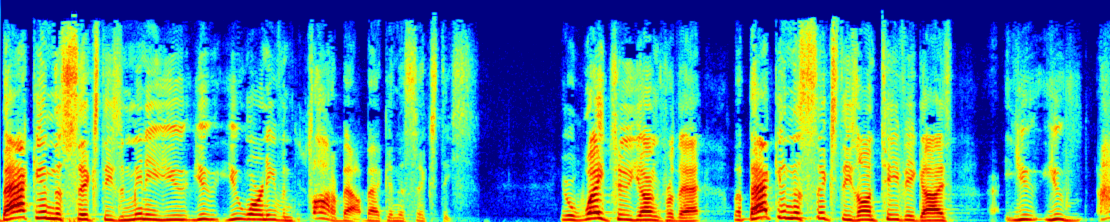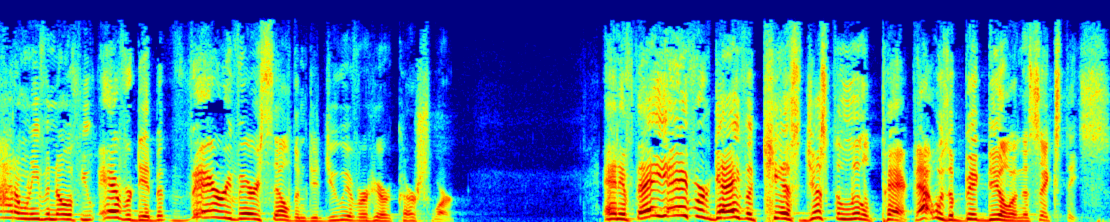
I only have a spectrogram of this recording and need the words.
Back in the 60s, and many of you, you, you weren't even thought about back in the 60s. You're way too young for that. But back in the 60s on TV, guys, you, you, I don't even know if you ever did, but very, very seldom did you ever hear a curse word. And if they ever gave a kiss, just a little peck, that was a big deal in the 60s.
